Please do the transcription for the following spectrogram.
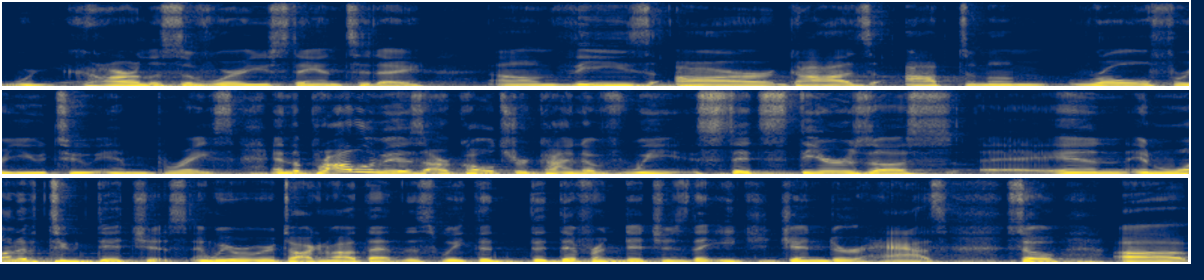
Regardless of where you stand today, um, these are God's optimum role for you to embrace. And the problem is, our culture kind of we it steers us in in one of two ditches, and we were, we were talking about that this week. The, the different ditches that each gender has. So, uh,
